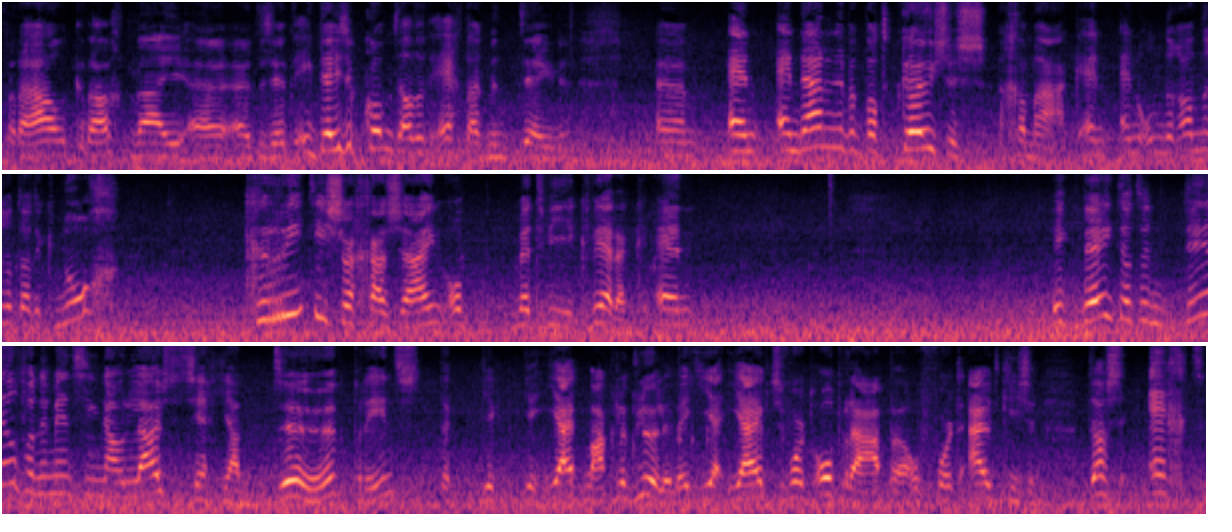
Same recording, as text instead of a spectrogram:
verhaalkracht bij uh, te zetten. Ik, deze komt altijd echt uit mijn tenen. Um, en, en daarin heb ik wat keuzes gemaakt. En, en onder andere dat ik nog kritischer ga zijn op met wie ik werk. En ik weet dat een deel van de mensen die nou luistert zegt... Ja, de, Prins, je, jij hebt makkelijk lullen. Weet je, jij, hebt ze voor het oprapen of voor het uitkiezen. Dat is echt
